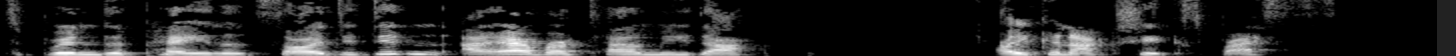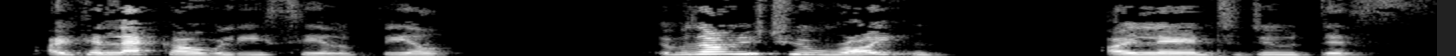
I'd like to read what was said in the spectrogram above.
to bring the pain inside. They didn't ever tell me that I can actually express. I can let go, release, heal and feel. It was only through writing I learned to do this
